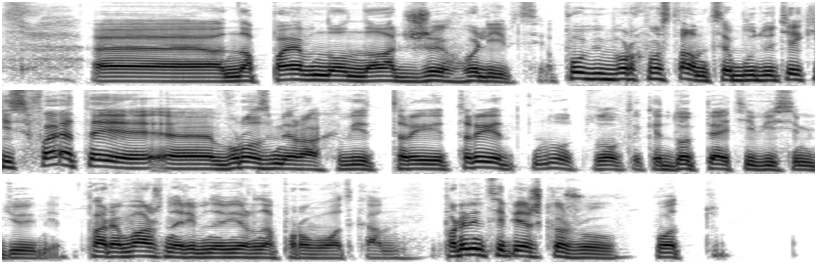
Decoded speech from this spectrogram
Е, напевно, на джиг-голівці. По віборхвостам це будуть якісь фети е, в розмірах від 3,3 ну, знов таки до 5,8 дюймів. Переважно рівновірна проводка. В принципі, я ж кажу, от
